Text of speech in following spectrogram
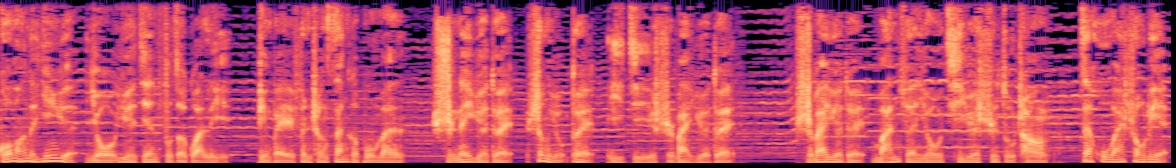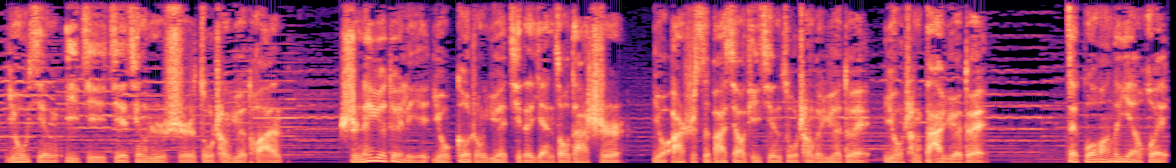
国王的音乐由乐监负责管理，并被分成三个部门：室内乐队、圣咏队以及室外乐队。室外乐队完全由器乐师组成，在户外狩猎、游行以及节庆日时组成乐团。室内乐队里有各种乐器的演奏大师，有二十四把小提琴组成的乐队，又称大乐队，在国王的宴会、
